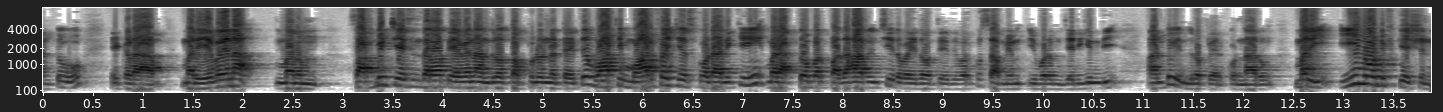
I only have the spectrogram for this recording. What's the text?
అంటూ ఇక్కడ మరి ఏవైనా మనం సబ్మిట్ చేసిన తర్వాత ఏవైనా అందులో తప్పులు ఉన్నట్టయితే వాటిని మాడిఫై చేసుకోవడానికి మరి అక్టోబర్ పదహారు నుంచి ఇరవై ఐదవ తేదీ వరకు సమయం ఇవ్వడం జరిగింది అంటూ ఇందులో పేర్కొన్నారు. మరి ఈ నోటిఫికేషన్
